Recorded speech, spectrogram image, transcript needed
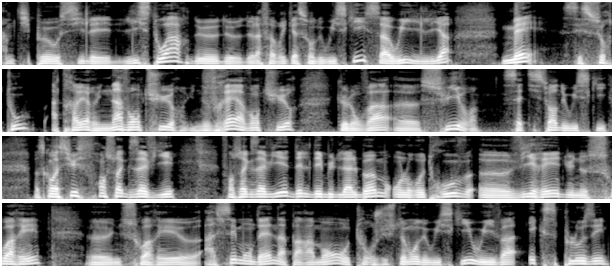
un petit peu aussi l'histoire de, de, de la fabrication de whisky. Ça, oui, il y a. Mais c'est surtout à travers une aventure, une vraie aventure, que l'on va euh, suivre cette histoire du whisky. Parce qu'on va suivre François Xavier. François Xavier, dès le début de l'album, on le retrouve euh, viré d'une soirée, euh, une soirée euh, assez mondaine apparemment, autour justement de whisky, où il va exploser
